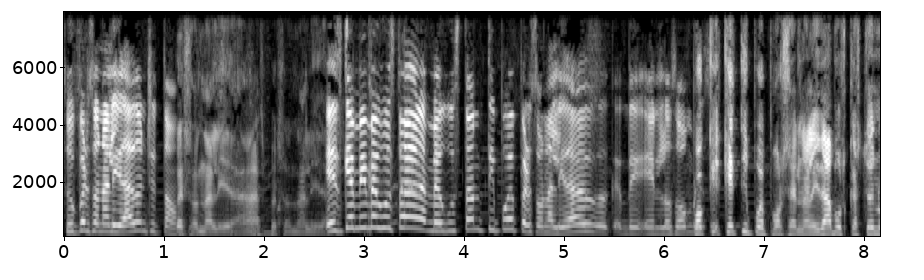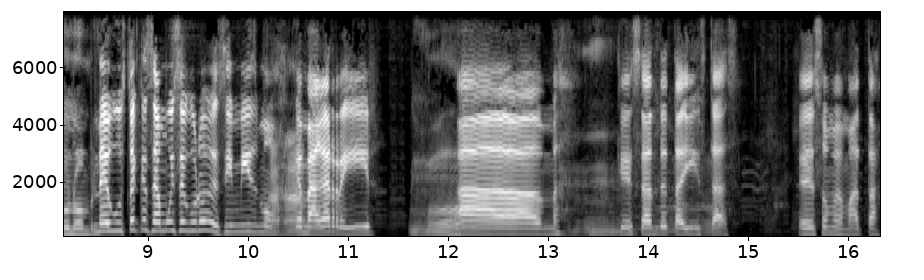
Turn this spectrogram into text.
su personalidad, Don Chito. Personalidad, personalidad. Es que a mí me gusta, me gusta un tipo de personalidad de- en los hombres. ¿Por qué, qué tipo de personalidad buscas tú en un hombre? Me gusta que sea muy seguro de sí mismo, Ajá. que me haga reír, No. am, Mm. que sean detallistas. Eso me mata.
